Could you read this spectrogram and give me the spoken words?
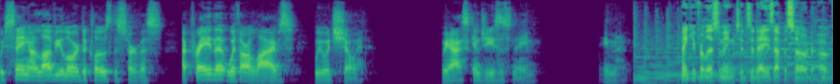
We sing, I love you, Lord, to close the service. I pray that with our lives we would show it. We ask in Jesus' name. Amen. Thank you for listening to today's episode of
